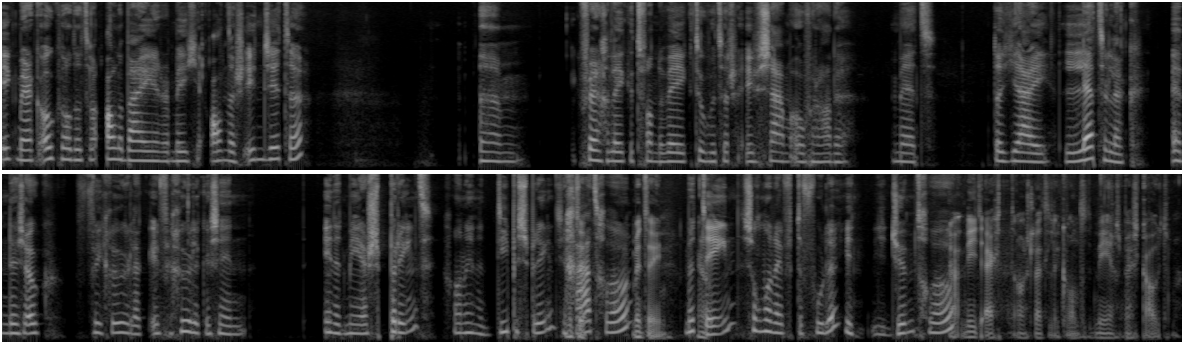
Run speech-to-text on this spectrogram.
ik merk ook wel dat we allebei er een beetje anders in zitten. Ehm, ik vergeleek het van de week toen we het er even samen over hadden. Met dat jij letterlijk en dus ook figuurlijk, in figuurlijke zin in het meer springt. Gewoon in het diepe springt. Je gaat gewoon Meteen. meteen, zonder even te voelen. Je, je jumpt gewoon. Ja, niet echt trouwens letterlijk, want het meer is best koud. Maar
